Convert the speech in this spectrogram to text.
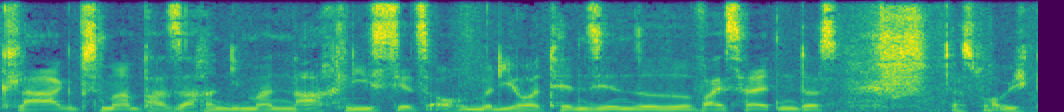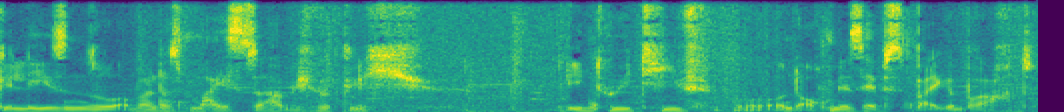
Klar gibt es mal ein paar Sachen, die man nachliest, jetzt auch über die Hortensien, so, so Weisheiten, das, das habe ich gelesen, so, aber das meiste habe ich wirklich intuitiv und auch mir selbst beigebracht.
